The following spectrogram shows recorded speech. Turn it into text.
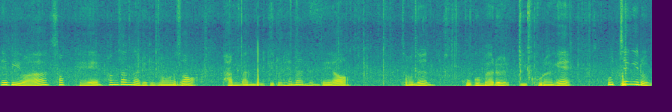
퇴비와 석회, 황산가리를 넣어서 밥 만들기를 해놨는데요. 저는 고구마를 이 고랑에 꼬챙이로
